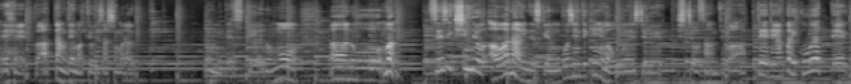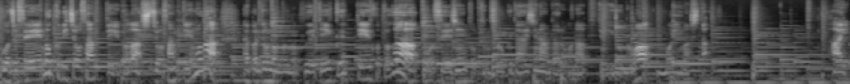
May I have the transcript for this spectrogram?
えー、っとあったので、まあ、共有させてもらうんですけれどもあのまあ成績診療合わないんですけども個人的には応援してる市長さんではあってでやっぱりこうやってこう女性の首長さんっていうのが市長さんっていうのがやっぱりどんどんどんどん増えていくっていうことがこう政治にとってもすごく大事なんだろうなっていうのは思いました。はい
